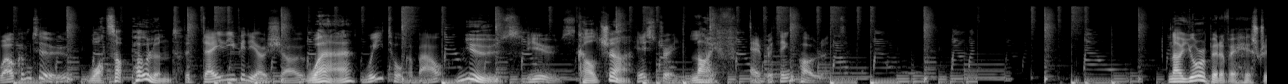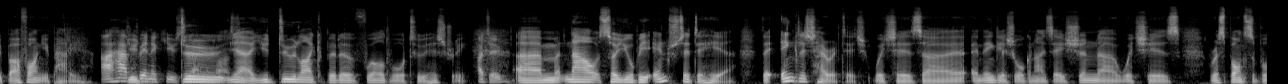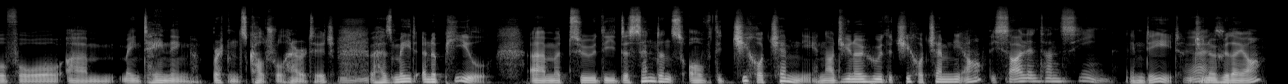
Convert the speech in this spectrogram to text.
Welcome to What's Up Poland? the daily video show Where we talk about news, views, culture, history, life. everything Poland. Now you're a bit of a history buff, aren't you, Paddy? I have You been accused of that Do yeah, you do like a bit of World War II history. I do. Um, now, so you'll be interested to hear the English Heritage, which is uh, an English organization uh, which is responsible for um, maintaining Britain's cultural heritage, Mm. has made an appeal um, to the descendants of the Cichociemni. Now, do you know who the Cichociemni are? The silent unseen. Indeed. Do you know who they are?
